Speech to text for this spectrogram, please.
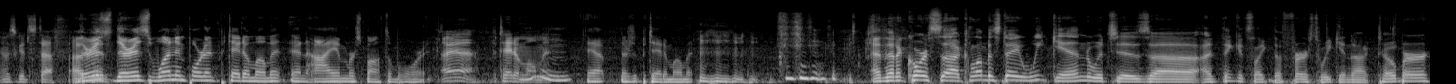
It was good stuff. Uh, There then- is there is one important potato moment, and I am responsible for it. Oh yeah, potato moment. Yep, there's a potato moment. And then, of course, uh, Columbus Day weekend, which is, uh, I think it's like the first week in October.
